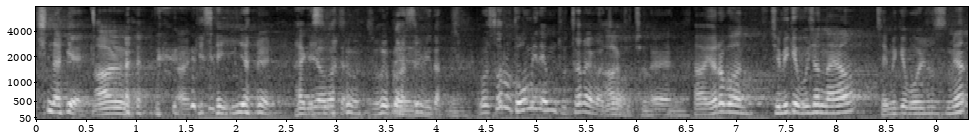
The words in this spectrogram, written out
친하게 아유, 아, 그래서 인연을 알겠습니다. 이어가면 좋을 것 네, 같습니다. 뭐 서로 도움이 되면 좋잖아요, 맞죠? 아, 좋죠. 네. 아, 여러분 재밌게 보셨나요? 재밌게 보셨으면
